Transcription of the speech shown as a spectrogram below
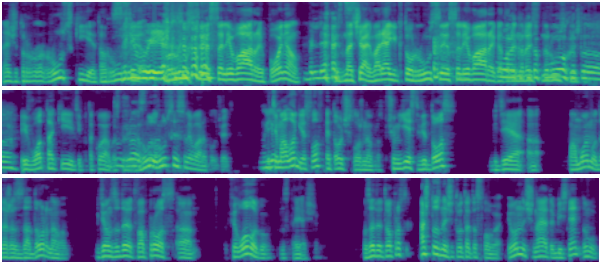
Значит, ру- русские, это русые, Солевые. русые соливары, понял? Блядь. Изначально, варяги кто? Русые соливары, которые Ой, на, на. И вот такие, типа, такое ужасно. Ру- русые соливары, получается. Ну, я- Этимология слов это очень сложный вопрос. Причем есть видос, где, а, по-моему, даже с Задорновым, где он задает вопрос а, филологу настоящему. Задает вопрос, а что значит вот это слово? И он начинает объяснять, ну,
